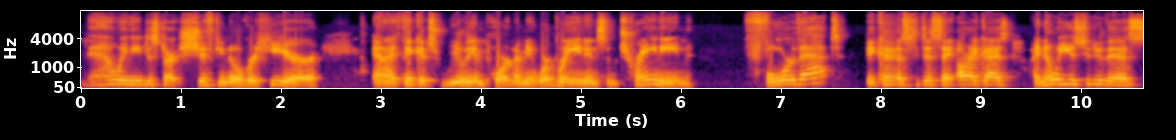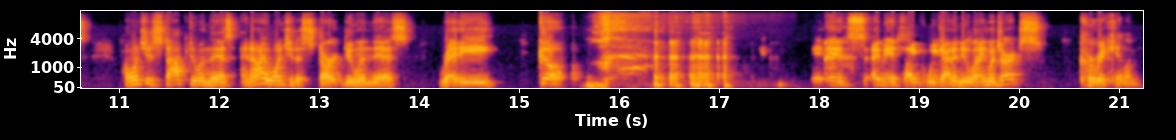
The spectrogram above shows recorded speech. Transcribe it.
now we need to start shifting over here. And I think it's really important. I mean, we're bringing in some training for that because to just say, all right, guys, I know we used to do this. I want you to stop doing this. And now I want you to start doing this. Ready, go. it's i mean it's like we got a new language arts curriculum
